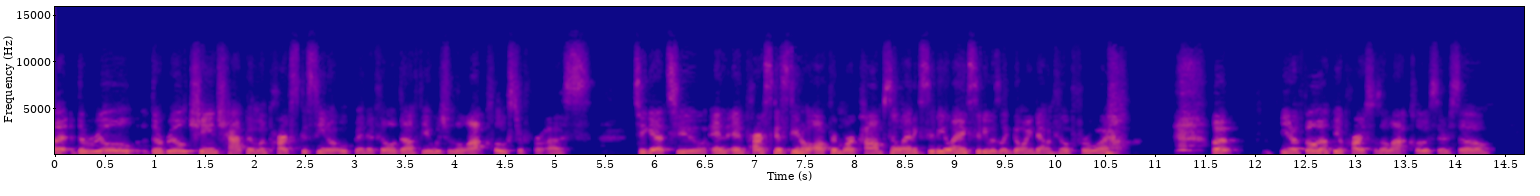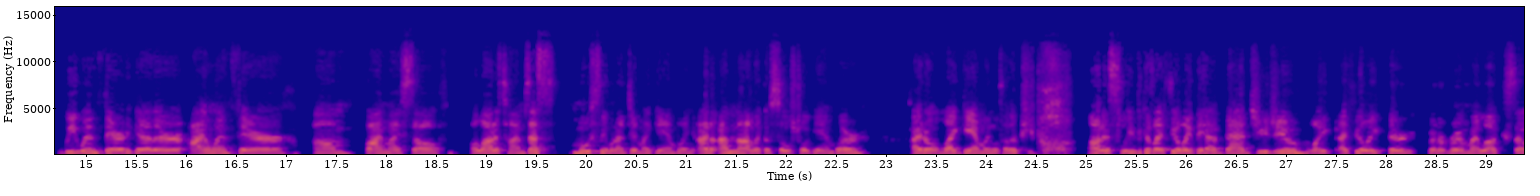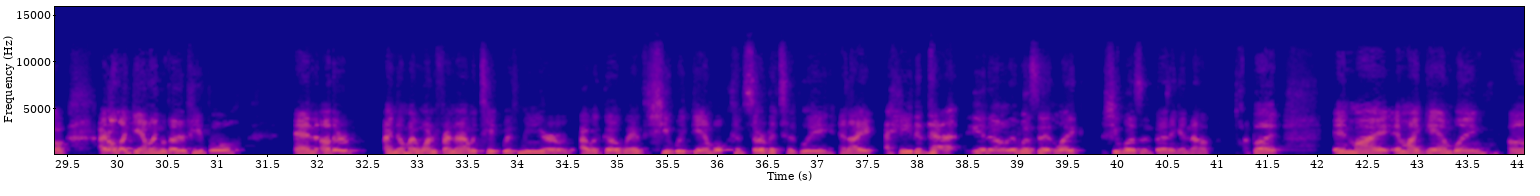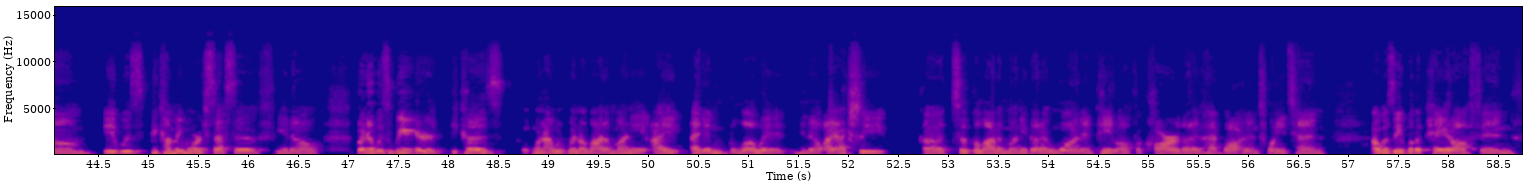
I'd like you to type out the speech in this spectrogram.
but the real the real change happened when Parx Casino opened in Philadelphia, which was a lot closer for us to get to. And and Parx Casino offered more comps in Atlantic City. Atlantic City was like going downhill for a while. but you know, Philadelphia Parks was a lot closer. So we went there together. I went there um, by myself a lot of times. That's mostly when I did my gambling. I, I'm not like a social gambler. I don't like gambling with other people. honestly, because I feel like they have bad juju. Like I feel like they're going to ruin my luck. So I don't like gambling with other people. And other, I know my one friend I would take with me or I would go with, she would gamble conservatively, and I I hated that. You know, it wasn't like she wasn't betting enough. But in my in my gambling um it was becoming more excessive you know but it was weird because when i would win a lot of money i i didn't blow it you know i actually uh, took a lot of money that I won and paid off a car that I had bought in 2010. I was able to pay it off in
